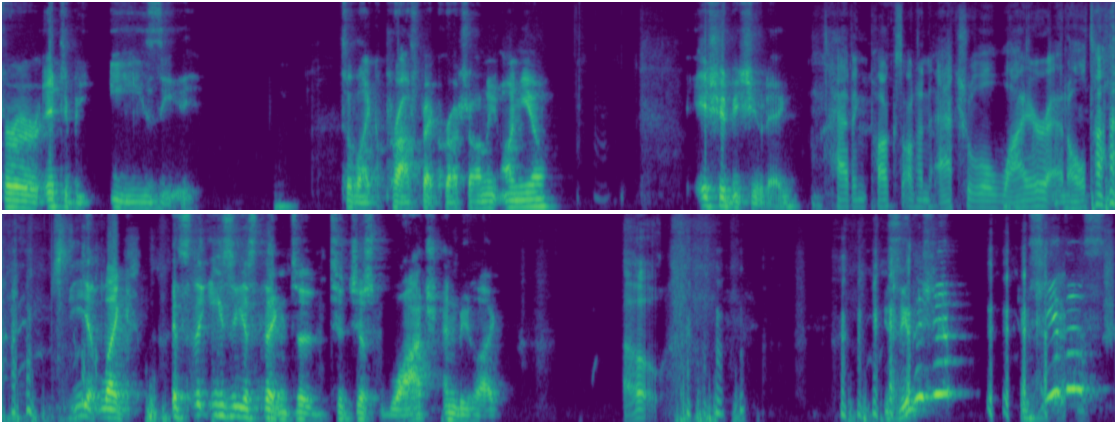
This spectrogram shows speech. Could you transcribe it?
for it to be easy to like prospect crush on on you, it should be shooting. Having pucks on an actual wire at all times. Yeah, like it's the easiest thing to to just watch and be like, Oh, You see this shit? You see this?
